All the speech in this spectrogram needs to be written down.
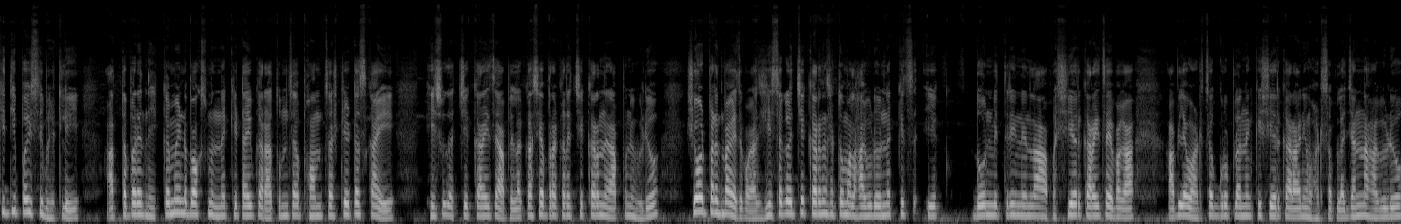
किती पैसे भेटले आत्तापर्यंत हे कमेंट बॉक्समध्ये नक्की टाईप करा. तुमचा फॉर्मचा स्टेटस काय आहे हे सुद्धा चेक करायचं आहे आपल्याला. कशा प्रकारे चेक करणार आपण व्हिडिओ शेवटपर्यंत बघायचं बघा. हे सगळं चेक करण्यासाठी तुम्हाला हा व्हिडिओ नक्कीच एक दोन मैत्रिणींना शेअर करायचा आहे बघा. आपल्या व्हॉट्सअप ग्रुपला नक्की शेअर करा आणि व्हॉट्सअपला ज्यांना हा व्हिडिओ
